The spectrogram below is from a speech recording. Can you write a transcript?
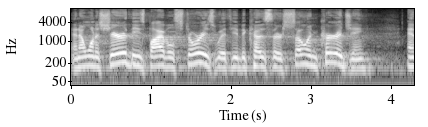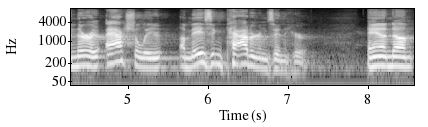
And I want to share these Bible stories with you because they're so encouraging, and there are actually amazing patterns in here. And um,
